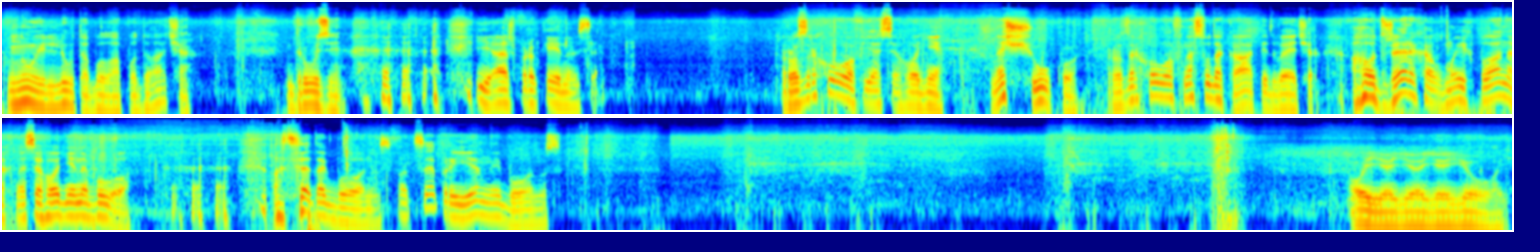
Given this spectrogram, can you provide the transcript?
Ну і люта була подача. Друзі, я аж прокинувся. Розраховував я сьогодні на щуку, розраховував на судака під вечір. А от жереха в моїх планах на сьогодні не було. Оце так бонус. Оце приємний бонус. Ой-ой-ой-ой-ой.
